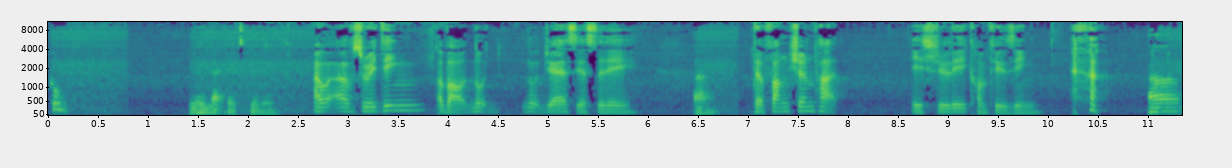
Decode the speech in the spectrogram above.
cool. Really like the experience. I, I was reading about Node Node.js yesterday. Uh, The function part is really confusing. um,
